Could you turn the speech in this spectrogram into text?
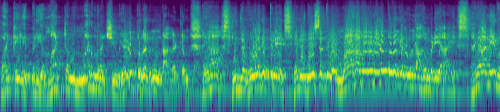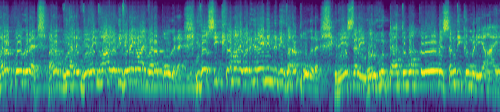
வாழ்க்கையிலே பெரிய மாற்றமும் மர்மலட்சியும் எழுப்புதலும் உண்டாகட்டும். ஐயா இந்த உலகத்திலே எங்கள் தேசத்திலே மாபெரும் எழுப்புதல்கள் உண்டாகும்படியாய். ஐயா நீ வரப்போகிற வர விரைவாய் அது விரைவாய் வரப்போகிற. இதோ சீக்கிரமாய் வருகிறேன் என்று நீ வரப்போகிற. தேசரை ஒரு கூட்ட ஆத்துமாக்களோடு சந்திக்கும்படியாய்.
